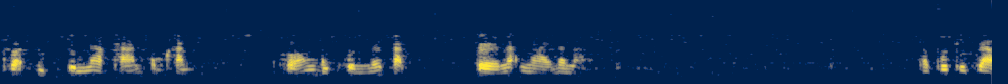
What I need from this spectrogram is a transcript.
เพราะจิตเป็นรากฐานสำคัญ ของบุคคลและสัตว์แต่ละลายละลายพระพุทธเจ้า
